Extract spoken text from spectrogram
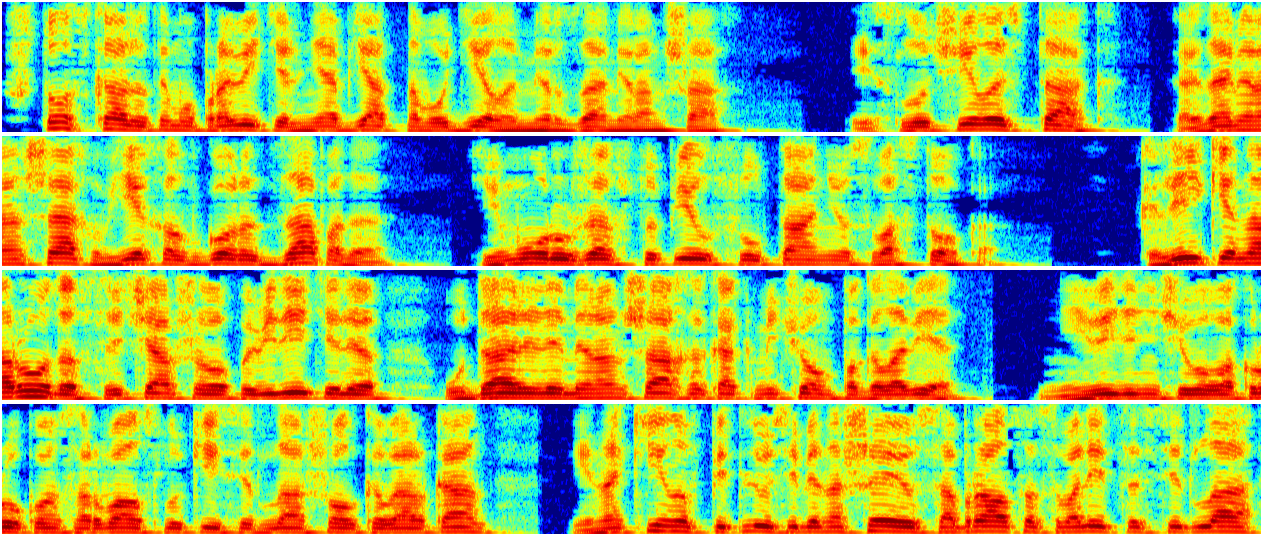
что скажет ему правитель необъятного удела Мирза Мираншах? И случилось так, когда Мираншах въехал в город запада, Тимур уже вступил в султанию с востока. Клики народа, встречавшего повелителя, ударили Мираншаха как мечом по голове. Не видя ничего вокруг, он сорвал с луки седла шелковый аркан и, накинув петлю себе на шею, собрался свалиться с седла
